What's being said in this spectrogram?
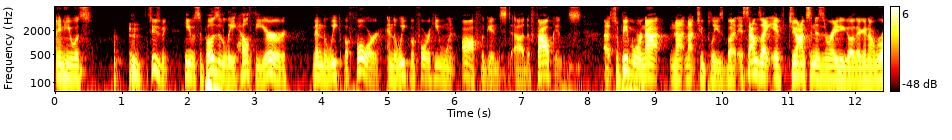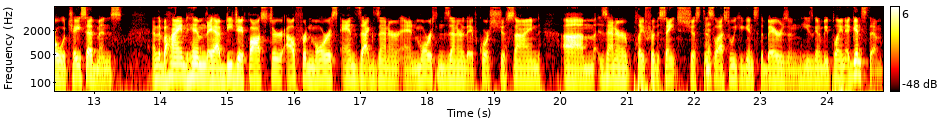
and he was excuse me, he was supposedly healthier than the week before, and the week before he went off against uh, the Falcons. Uh, so people were not, not not too pleased, but it sounds like if Johnson isn't ready to go, they're going to roll with Chase Edmonds, and then behind him they have DJ Foster, Alfred Morris, and Zach Zenner. And Morris and Zenner, they of course just signed. Um, Zenner played for the Saints just this last week against the Bears, and he's going to be playing against them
